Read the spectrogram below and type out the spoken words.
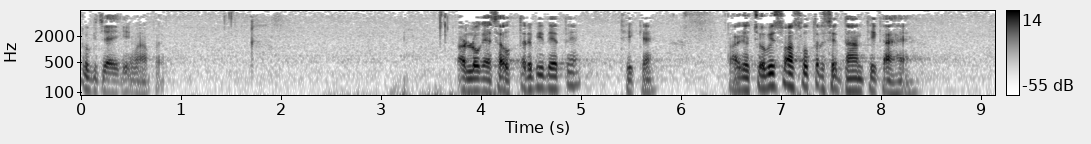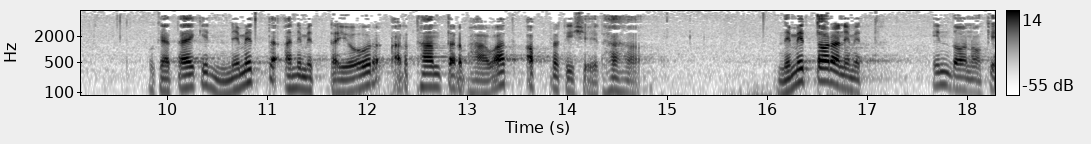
रुक जाएगी वहाँ पर। और लोग ऐसा उत्तर भी देते हैं, ठीक है। तो आगे चौबीसवां सूत्र सिद्धांति का है। वो कहता है कि निमित्त अनिमित्तोर अर्थांतर भावात अप्रतिषेध। निमित्त और अनिमित्त, इन दोनों के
